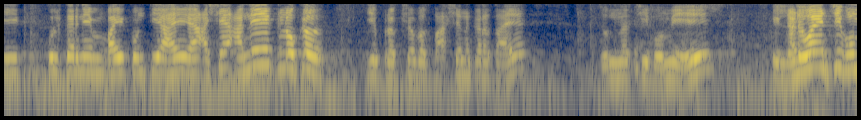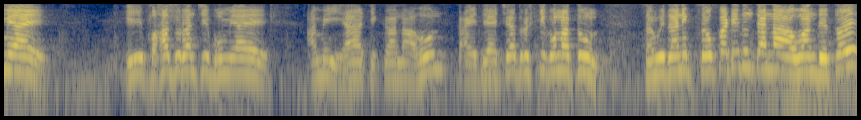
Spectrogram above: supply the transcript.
ती कुलकर्णी बाई कोणती आहे? असे अनेक लोक जी प्रक्षोभक भाषण करत आहे. जुन्नरची भूमी ही ही लढवयांची भूमी आहे. ही बहादुरांची भूमी आहे. आम्ही ह्या ठिकाणाहून कायद्याच्या दृष्टिकोनातून संविधानिक चौकटीतून त्यांना आव्हान देतोय.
